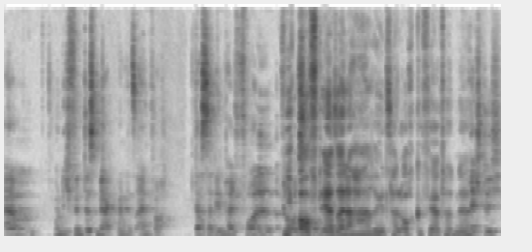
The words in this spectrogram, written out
Ähm, und ich finde, das merkt man jetzt einfach, dass er dem halt voll Wie rauskommt. oft er seine Haare jetzt halt auch gefärbt hat, ne? Richtig.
